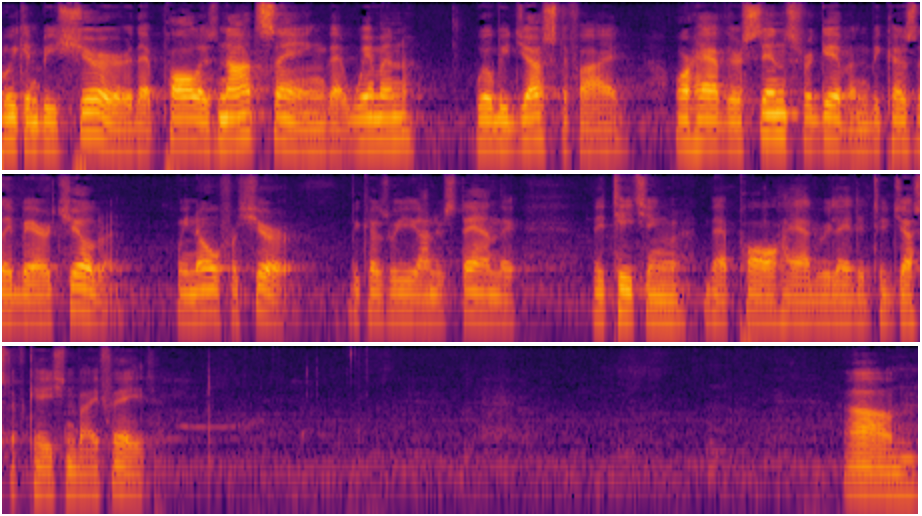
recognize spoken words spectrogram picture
we can be sure that Paul is not saying that women will be justified or have their sins forgiven because they bear children. We know for sure because we understand the, the teaching that Paul had related to justification by faith. Um,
